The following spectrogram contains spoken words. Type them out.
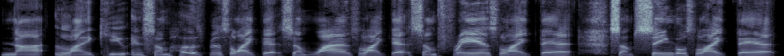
not like you. And some husbands like that, some wives like that, some friends like that, some singles like that.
